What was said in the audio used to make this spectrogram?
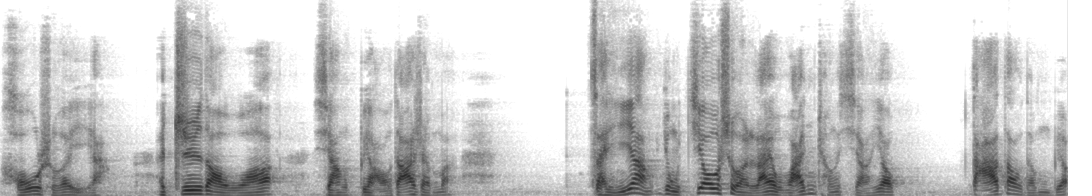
喉舌一样，知道我想表达什么，怎样用交涉来完成想要达到的目标。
